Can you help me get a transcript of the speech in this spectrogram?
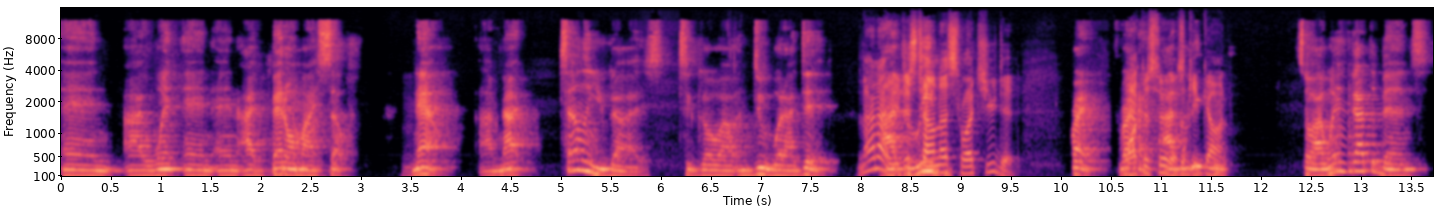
and I went and and I bet on myself. Mm-hmm. Now I'm not telling you guys to go out and do what I did. No, no, I you're just telling us what you did. Right, right. Walk us through this. Keep going. So I went and got the Benz.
